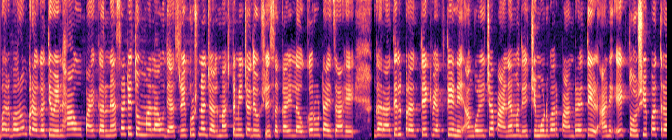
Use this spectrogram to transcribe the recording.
भरभरून प्रगती होईल. हा उपाय करण्यासाठी तुम्हाला उद्या श्रीकृष्ण जन्माष्टमीच्या दिवशी सकाळी लवकर उठायचं आहे. घरातील प्रत्येक व्यक्तीने आंघोळीच्या पाण्यामध्ये चिमूटभर पांढरे तीळ आणि एक तुळशीपत्र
